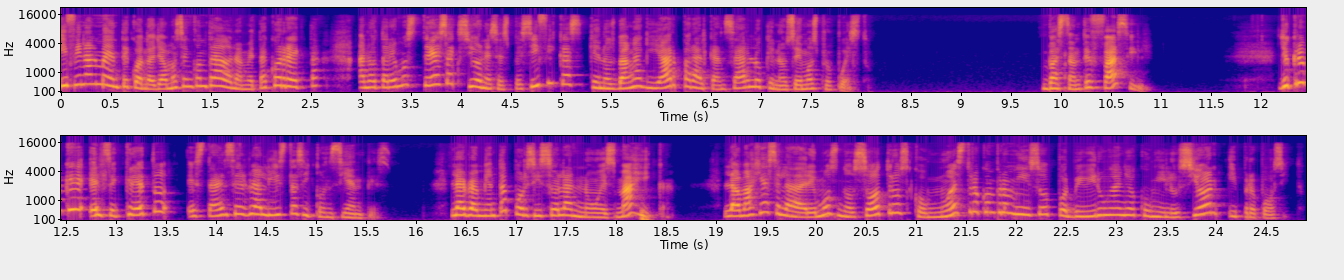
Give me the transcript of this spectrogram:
Y finalmente, cuando hayamos encontrado la meta correcta, anotaremos tres acciones específicas que nos van a guiar para alcanzar lo que nos hemos propuesto. Bastante fácil. Yo creo que el secreto está en ser realistas y conscientes. La herramienta por sí sola no es mágica. La magia se la daremos nosotros con nuestro compromiso por vivir un año con ilusión y propósito.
